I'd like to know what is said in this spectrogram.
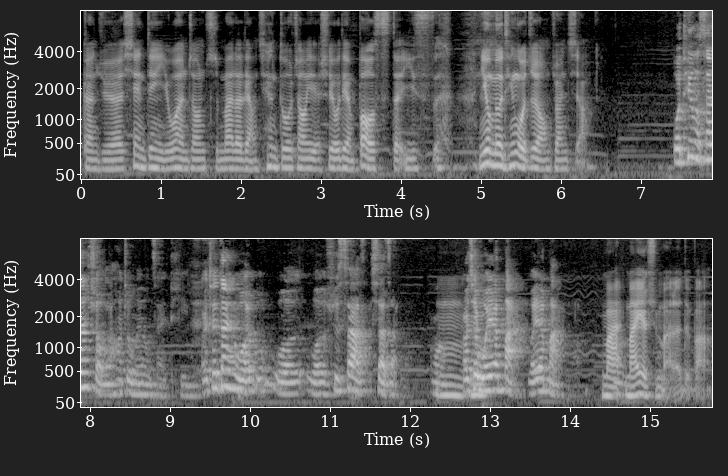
感觉限定一万张，只卖了两千多张，也是有点 boss 的意思。你有没有听过这张专辑啊？我听了三首，然后就没有再听，而且但是我我我我是下下载了，嗯而且我也买，我也买了，嗯买买也是买了，对吧？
